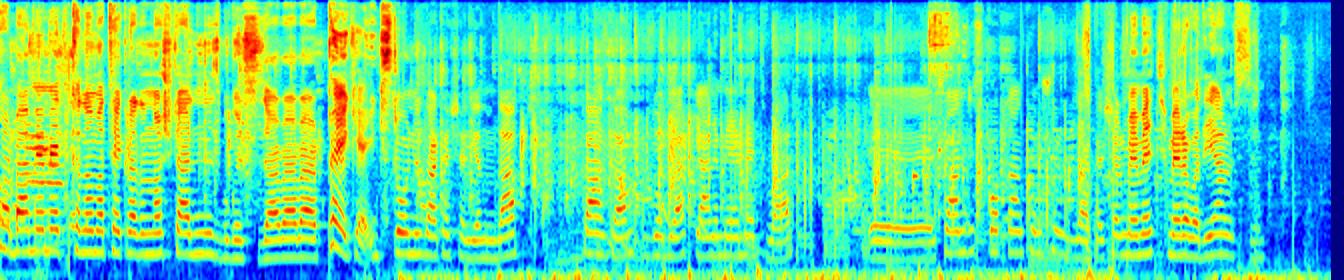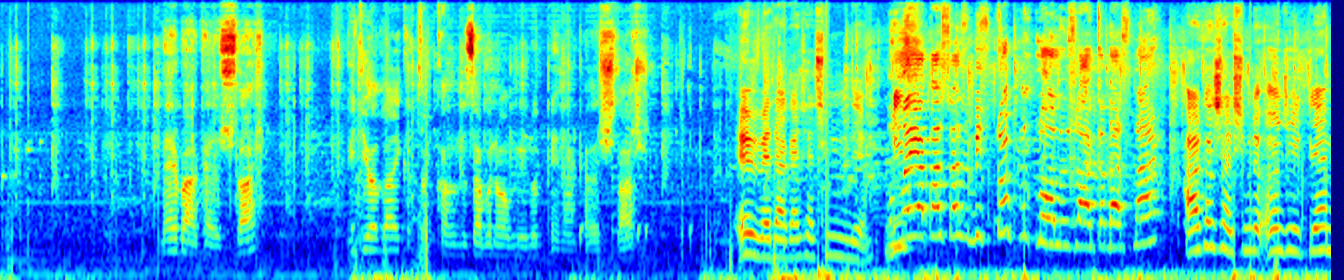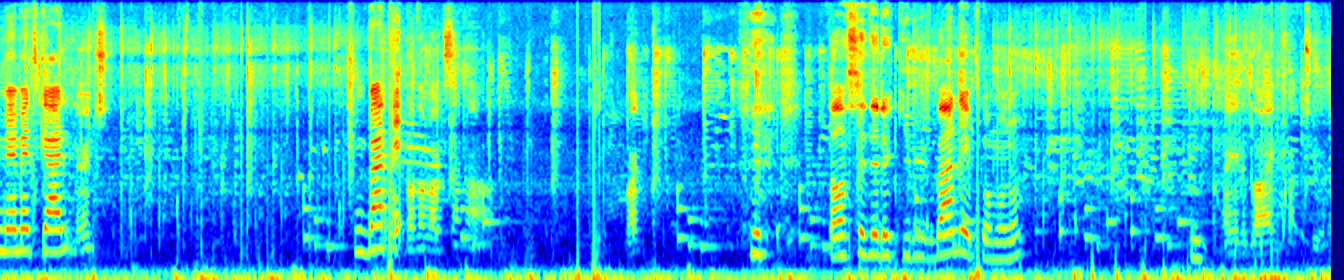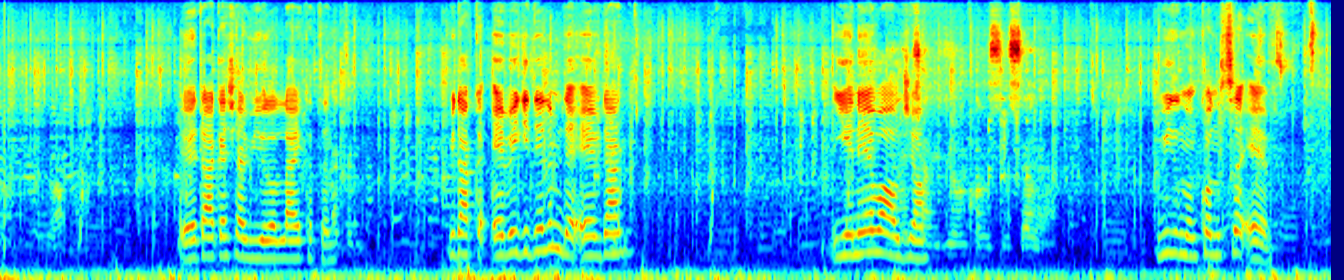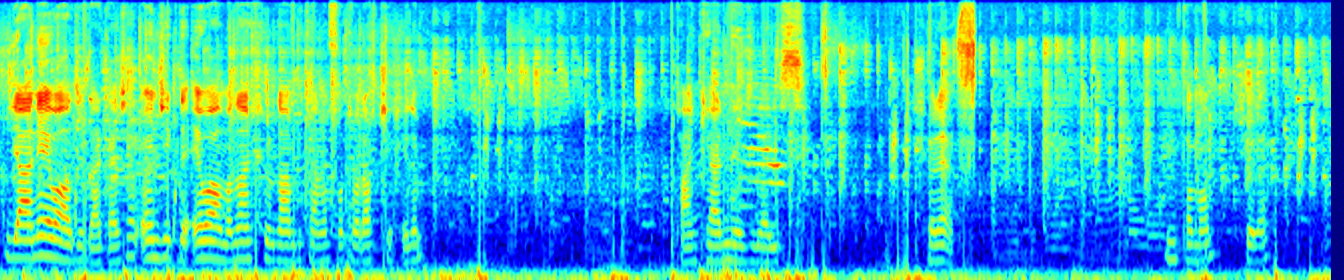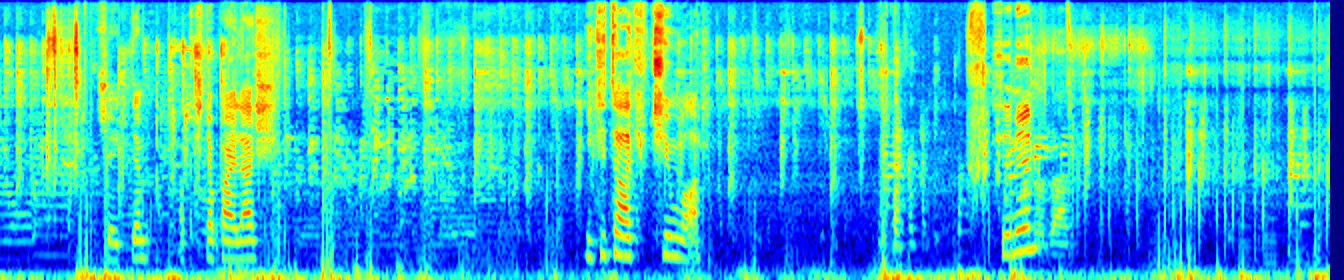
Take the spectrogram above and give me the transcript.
arkadaşlar ben Mehmet kanalıma tekrardan hoş geldiniz. Bugün sizlerle beraber PK X'de oynuyoruz arkadaşlar yanımda. Kankam Zodiac yani Mehmet var. Ee, şu an Discord'dan konuşuyoruz arkadaşlar. Mehmet merhaba diyer misin? Merhaba arkadaşlar. Video like atıp kanalımıza abone olmayı unutmayın arkadaşlar. Evet arkadaşlar şimdi biz Bunları yaparsanız biz çok mutlu oluruz arkadaşlar. arkadaşlar şimdi öncelikle Mehmet gel. Evet, Şimdi ben e- bana baksana. Bak, dans ederek yürüyor. Ben de yapıyorum onu. hayır like atıyorum. Evet arkadaşlar videoda like atın. Bir dakika eve gidelim de evden yeni ev alacağım. videonun söyle. Videonun konusu ev. Yani ev alacağız arkadaşlar. Öncelikle ev almadan şuradan bir tane fotoğraf çekelim. Tanker nezleriz. Şöyle. Hı, tamam. Şöyle. Çektim. Akışta paylaş. İki takipçim var. Senin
